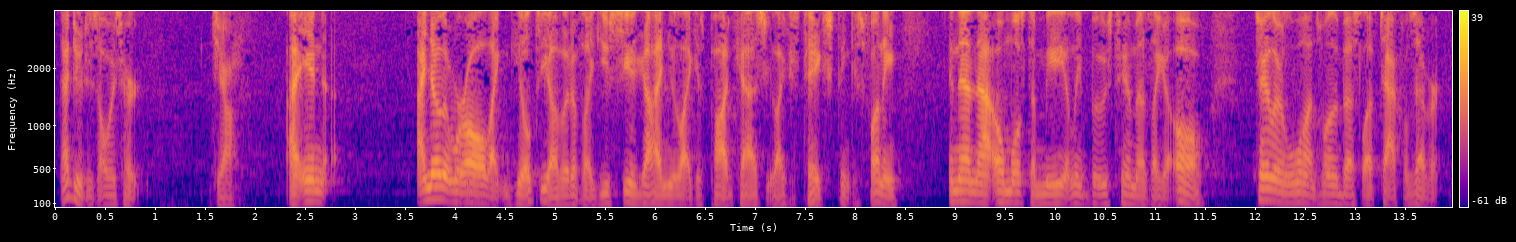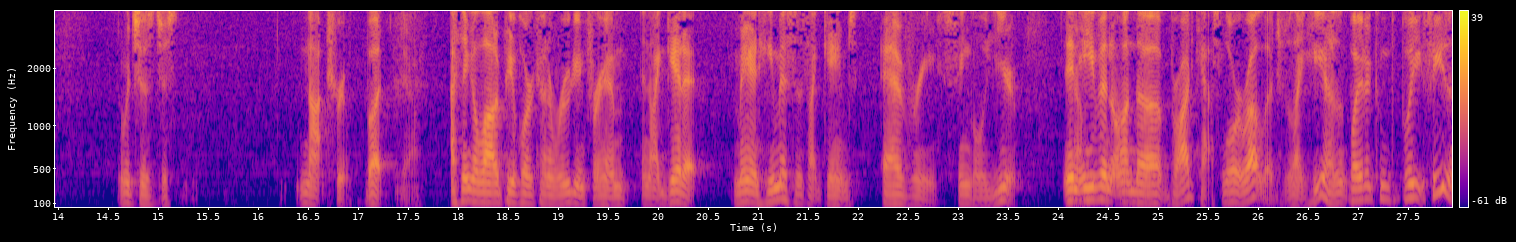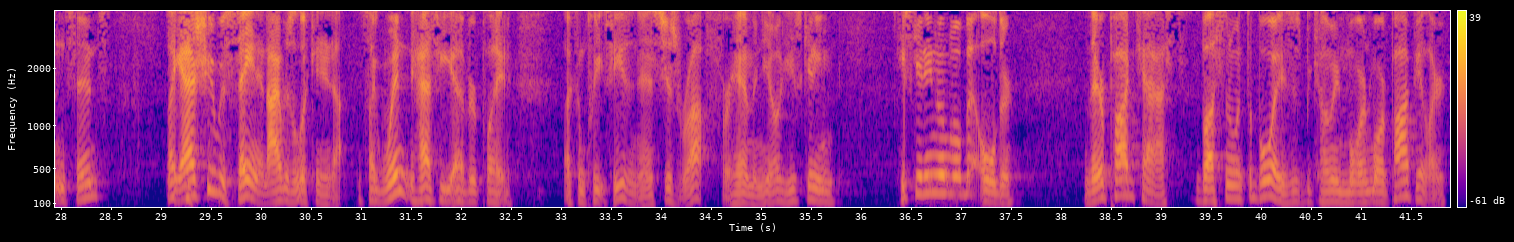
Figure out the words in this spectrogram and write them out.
That dude is always hurt. Yeah. I and I know that we're all like guilty of it. Of like you see a guy and you like his podcast, you like his takes, you think he's funny, and then that almost immediately boosts him as like, oh, Taylor Lewan's one of the best left tackles ever, which is just not true. But Yeah. I think a lot of people are kind of rooting for him, and I get it. Man, he misses like games every single year, and even on the broadcast, Laura Rutledge was like, he hasn't played a complete season since. Like as she was saying it, I was looking it up. It's like when has he ever played a complete season? And it's just rough for him. And you know he's getting he's getting a little bit older. Their podcast, Bussin' with the Boys, is becoming more and more popular.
